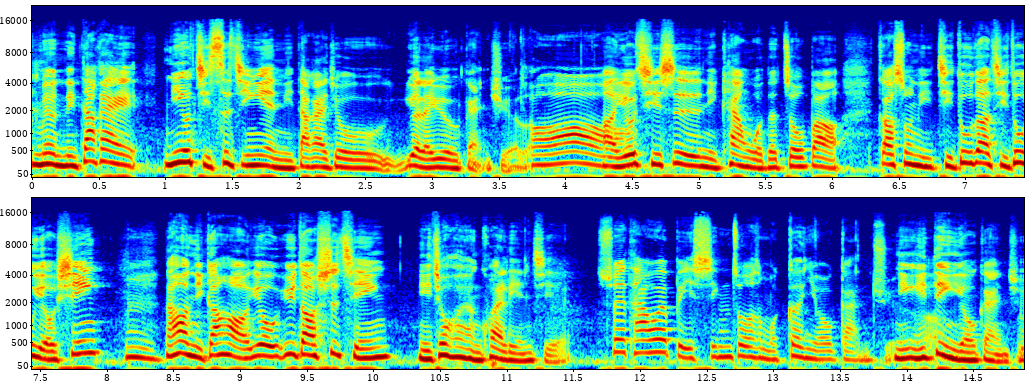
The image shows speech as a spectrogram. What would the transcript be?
没有，你大概你有几次经验，你大概就越来越有感觉了。哦啊，尤其是你看我的周报，告诉你几度到几度有星，嗯，然后你刚好又遇到事情，你就会很快连接。所以它会比星座什么更有感觉？你一定有感觉，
